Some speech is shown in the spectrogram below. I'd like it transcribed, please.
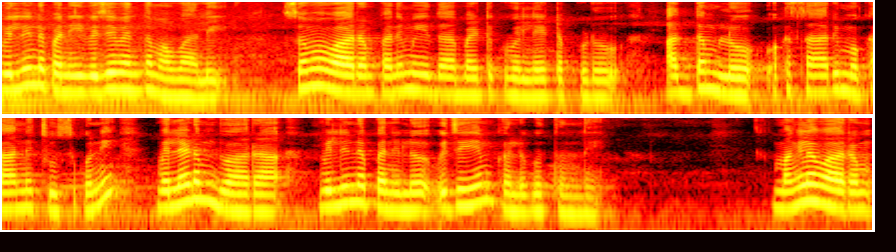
వెళ్ళిన పని విజయవంతం అవ్వాలి. సోమవారం పని మీద బయటకు వెళ్ళేటప్పుడు అద్దంలో ఒకసారి ముఖాన్ని చూసుకుని వెళ్ళడం ద్వారా వెళ్ళిన పనిలో విజయం కలుగుతుంది. మంగళవారం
